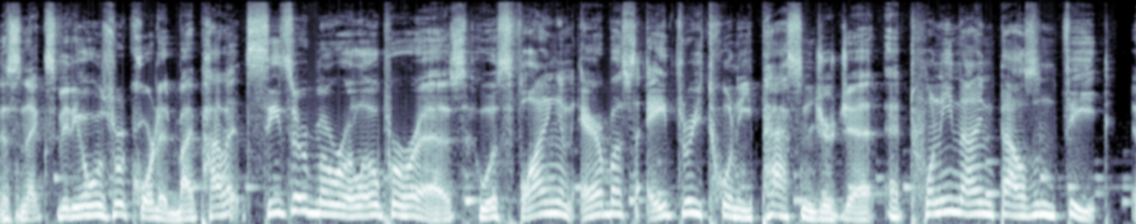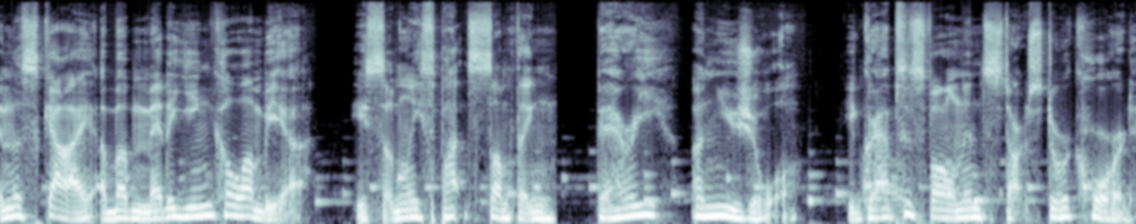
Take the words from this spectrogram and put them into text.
This next video was recorded by pilot Cesar Murillo Perez, who was flying an Airbus A320 passenger jet at 29,000 feet in the sky above Medellin, Colombia. He suddenly spots something very unusual. He grabs his phone and starts to record.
